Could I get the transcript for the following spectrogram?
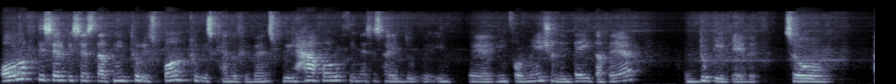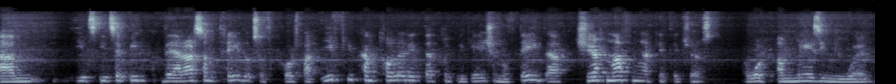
All of the services that need to respond to these kind of events will have all of the necessary uh, information and data there duplicated. So um, it's, it's a bit, there are some trade-offs, of course, but if you can tolerate that duplication of data, shared nothing architectures work amazingly well.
